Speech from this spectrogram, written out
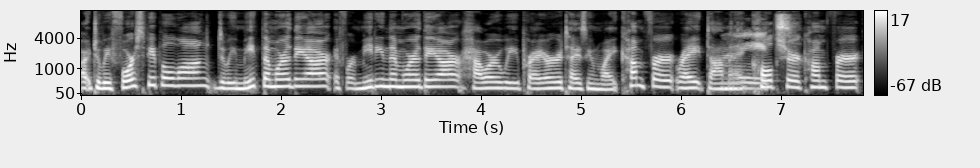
are, do we force people along? Do we meet them where they are? If we're meeting them where they are, how are we prioritizing white comfort, right? Dominant right. culture comfort,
